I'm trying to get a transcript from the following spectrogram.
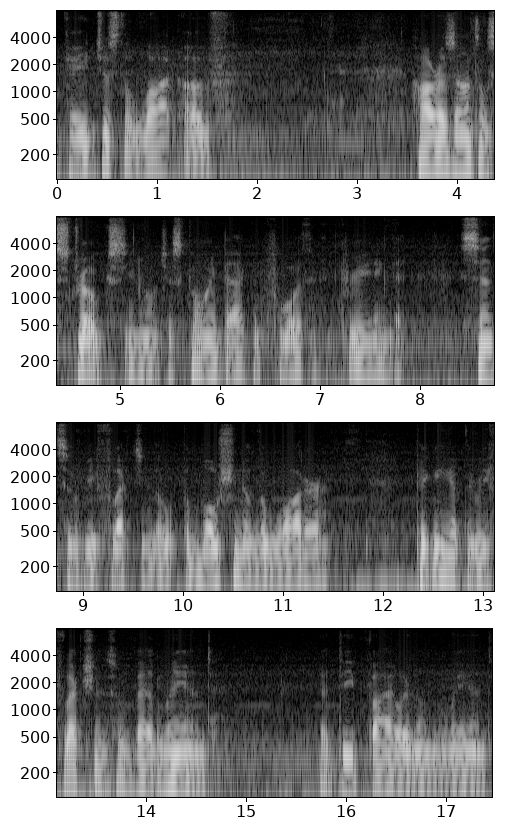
Okay, just a lot of horizontal strokes, you know, just going back and forth and creating that sense of reflection, the, the motion of the water, picking up the reflections of that land, that deep violet on the land.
